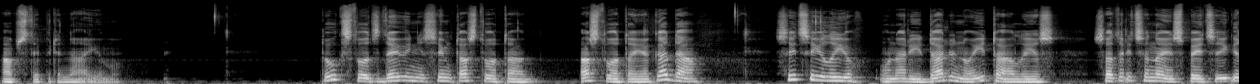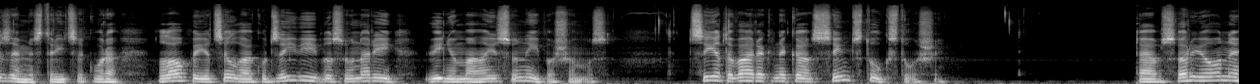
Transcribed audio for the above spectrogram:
apstiprinājumu. 1908. Gadā Sicīliju un arī daļu no Itālijas satricināja spēcīga zemestrīce, kura laupīja cilvēku dzīvības un arī viņu mājas un īpašumus. Cieta vairāk nekā simts tūkstoši. Tēvs Orione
